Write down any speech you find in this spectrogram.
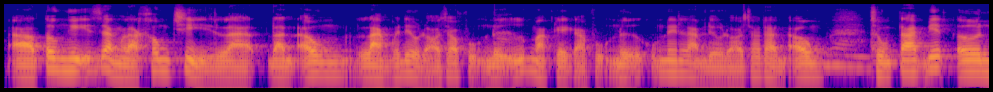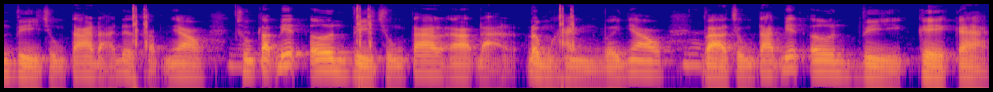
À, tôi nghĩ rằng là không chỉ là đàn ông làm cái điều đó cho phụ nữ vâng. mà kể cả phụ nữ cũng nên làm điều đó cho đàn ông. Vâng. chúng ta biết ơn vì chúng ta đã được gặp nhau. Vâng. chúng ta biết ơn vì chúng ta à, đã đồng hành với nhau. Và chúng ta biết ơn vì kể cả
